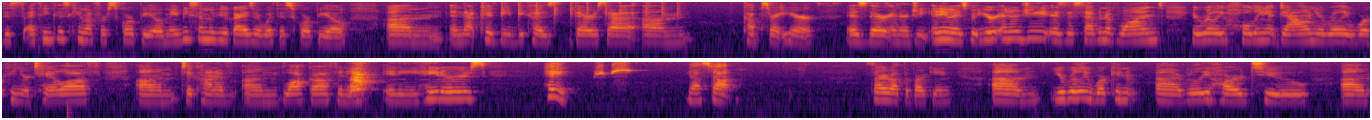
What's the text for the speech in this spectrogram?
this I think this came up for Scorpio. Maybe some of you guys are with a Scorpio, um, and that could be because there's a um, cups right here is their energy. Anyways, but your energy is the Seven of Wands. You're really holding it down. You're really working your tail off um, to kind of um, block off any any haters. Hey, y'all stop. Sorry about the barking. Um, you're really working uh, really hard to um,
